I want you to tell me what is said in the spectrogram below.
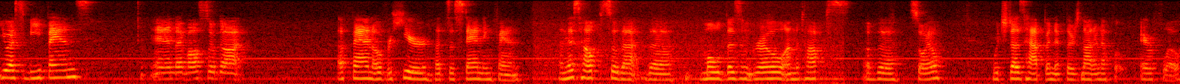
USB fans and I've also got a fan over here that's a standing fan. And this helps so that the mold doesn't grow on the tops of the soil which does happen if there's not enough airflow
